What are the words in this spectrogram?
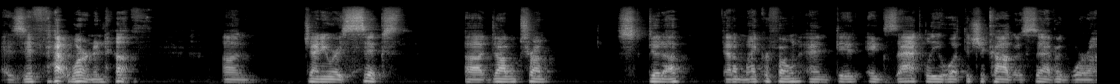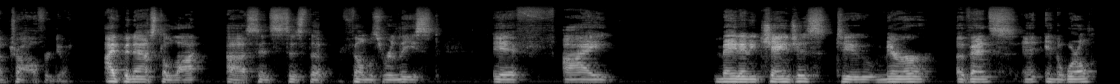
as if that weren't enough, on January 6th, uh, Donald Trump stood up at a microphone and did exactly what the Chicago Seven were on trial for doing. I've been asked a lot uh, since since the film was released if I made any changes to mirror events in, in the world,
